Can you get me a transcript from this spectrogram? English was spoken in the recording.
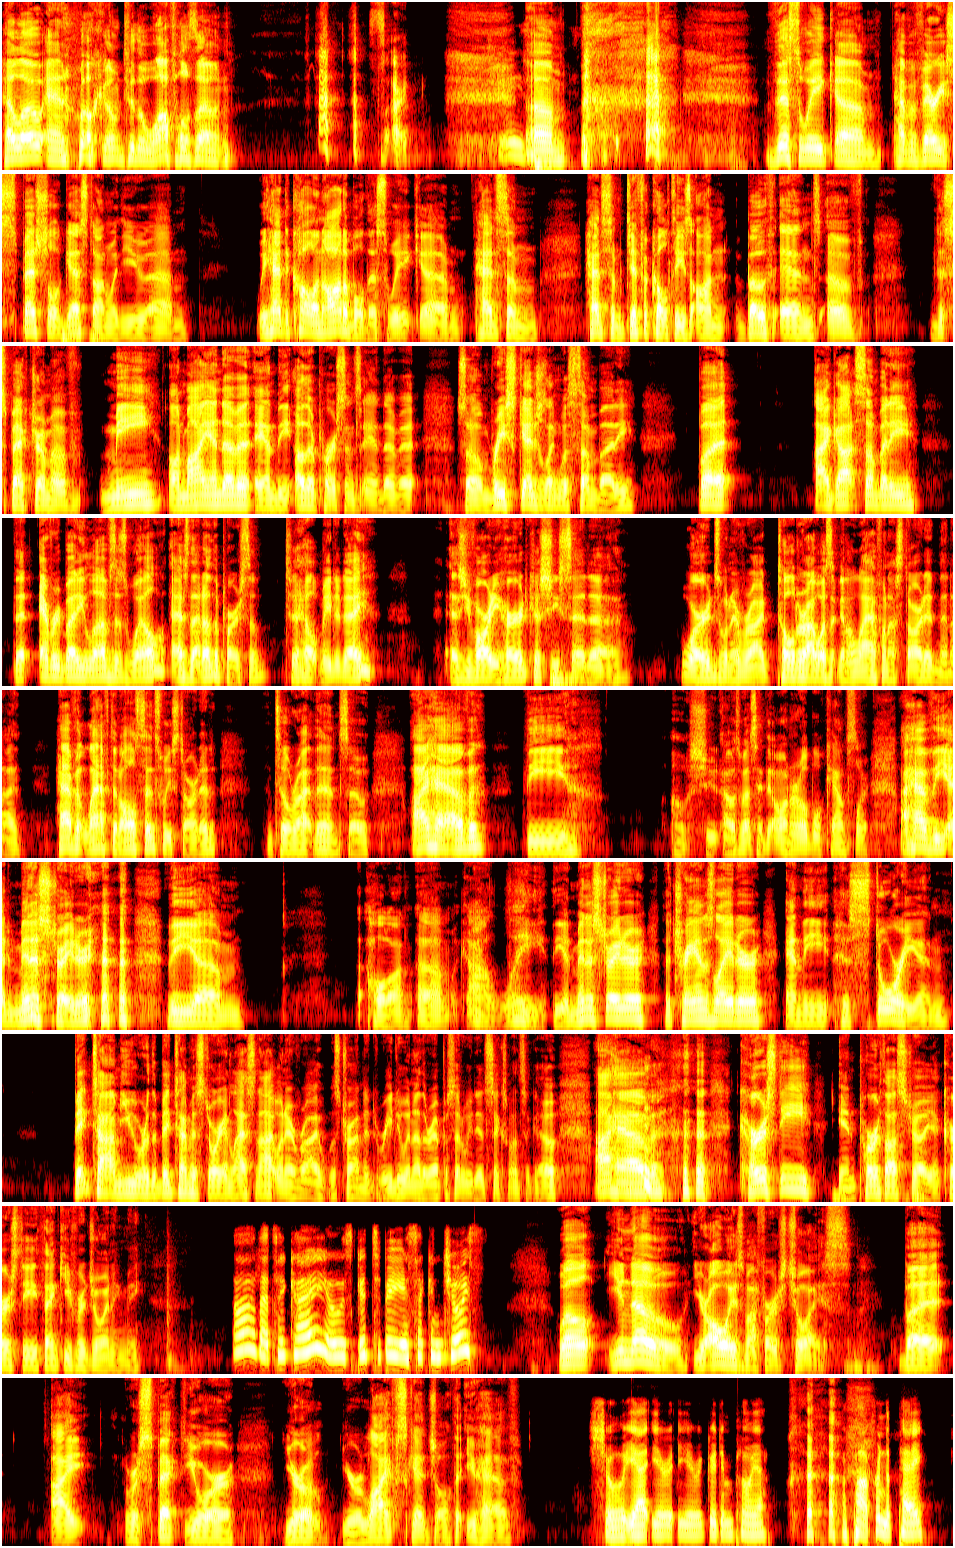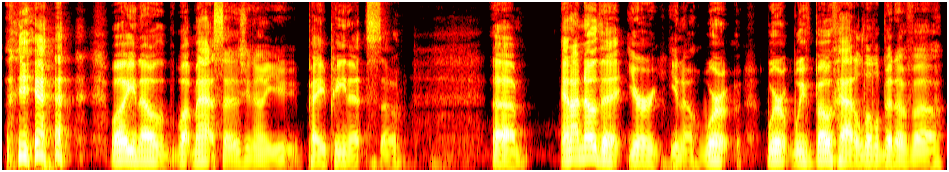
Hello and welcome to the Waffle Zone. Sorry. Um, this week, um, have a very special guest on with you. Um, we had to call an audible this week. Um, had some had some difficulties on both ends of the spectrum of me on my end of it and the other person's end of it. So I'm rescheduling with somebody, but I got somebody that everybody loves as well as that other person to help me today, as you've already heard, because she said uh, words whenever I told her I wasn't going to laugh when I started, and then I haven't laughed at all since we started until right then. So I have the oh shoot, I was about to say the honorable counselor. I have the administrator, the um hold on. Um golly, the administrator, the translator, and the historian. Big time, you were the big time historian last night whenever I was trying to redo another episode we did six months ago. I have Kirsty in Perth, Australia. Kirsty, thank you for joining me. Oh, that's okay. It was good to be a second choice. Well, you know, you're always my first choice, but I respect your your your life schedule that you have. Sure, yeah, you're you're a good employer. apart from the pay. yeah. Well, you know what Matt says, you know, you pay peanuts, so uh, and I know that you're, you know, we're we're we've both had a little bit of uh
